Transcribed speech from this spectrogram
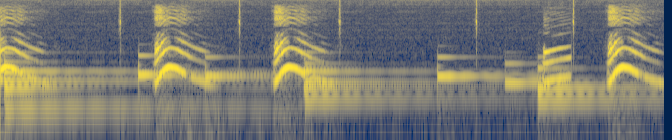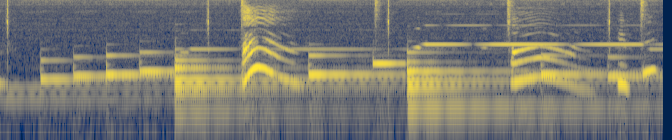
Oh. Mm-hmm.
